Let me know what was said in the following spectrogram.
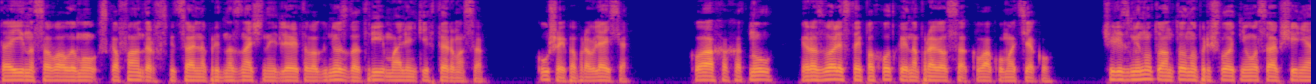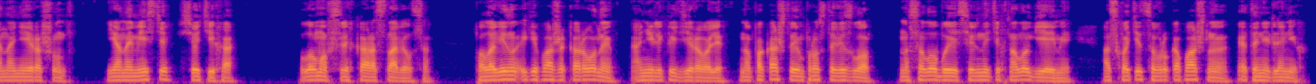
Таи совал ему в скафандр, в специально предназначенный для этого гнезда, три маленьких термоса. «Кушай, поправляйся». Коа хохотнул и развалистой походкой направился к вакуум-отсеку. Через минуту Антону пришло от него сообщение на нейрошунт. «Я на месте, все тихо». Ломов слегка расслабился. Половину экипажа «Короны» они ликвидировали, но пока что им просто везло. Носолобые сильны технологиями, а схватиться в рукопашную – это не для них.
